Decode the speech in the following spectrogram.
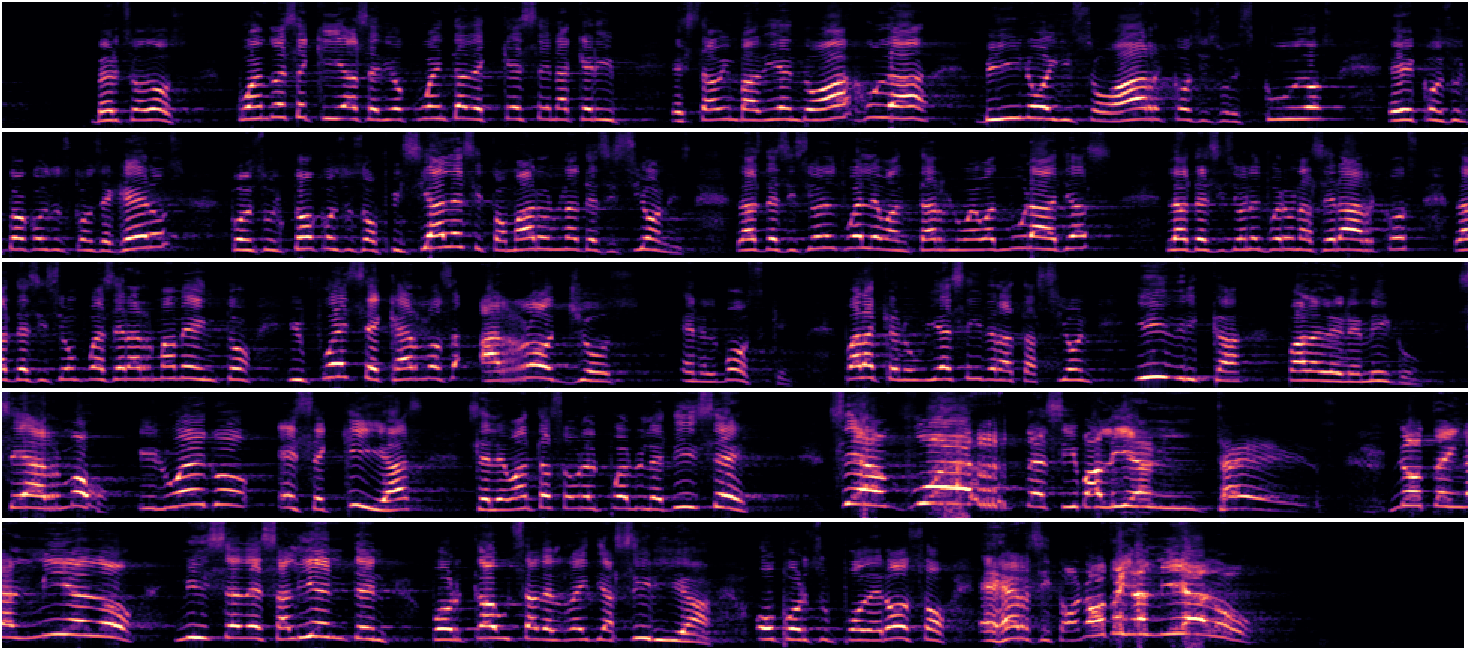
verso 2. Cuando Ezequías se dio cuenta de que Sennacherib estaba invadiendo a Judá, vino, hizo arcos y sus escudos, eh, consultó con sus consejeros, consultó con sus oficiales y tomaron unas decisiones. Las decisiones fue levantar nuevas murallas, las decisiones fueron hacer arcos, la decisión fue hacer armamento y fue secar los arroyos en el bosque para que no hubiese hidratación hídrica para el enemigo. Se armó y luego Ezequías se levanta sobre el pueblo y le dice, sean fuertes y valientes, no tengan miedo ni se desalienten por causa del rey de Asiria o por su poderoso ejército. No tengan miedo.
